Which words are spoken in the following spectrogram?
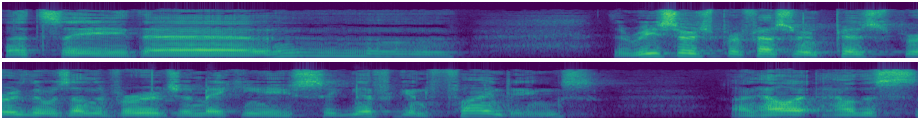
let's see. The, the research professor in Pittsburgh that was on the verge of making a significant findings on how, how this,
